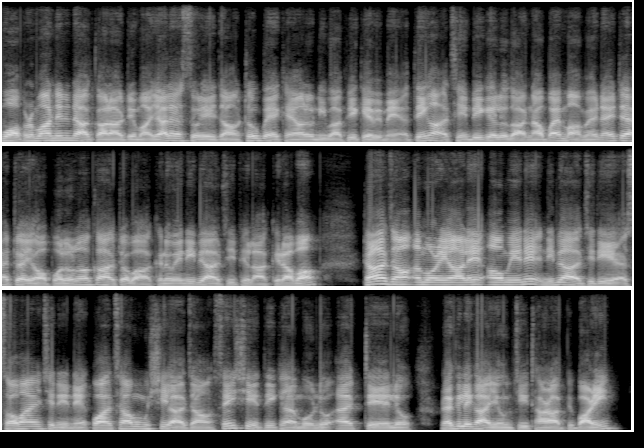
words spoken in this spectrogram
ပေါ်ပထမနှစ်တာကာလအတွင်းမှာရလက်ဆိုတဲ့အကြောင်းထုတ်ပယ်ခံရလို့နေပါဖြစ်ခဲ့ပေမဲ့အသင်းကအချိန်ပေးခဲ့လို့သာနောက်ပိုင်းမှာမန်နိုက်တက်အတွက်ရောဘောလုံးလောကအတွက်ပါကနဝေနီးပြကြီးဖြစ်လာခဲ့တာပါ။ဒါကြောင့်အမေရီယာလည်းအောင်မြင်တဲ့နီးပြကြီးတွေရဲ့အစောပိုင်းအခြေအနေနဲ့ကွာခြားမှုမရှိတာကြောင့်စိတ်ရှည်သီးခံမှုလိုအပ်တယ်လို့ရက်ကလစ်ကယုံကြည်ထားတာဖြစ်ပါတယ်။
